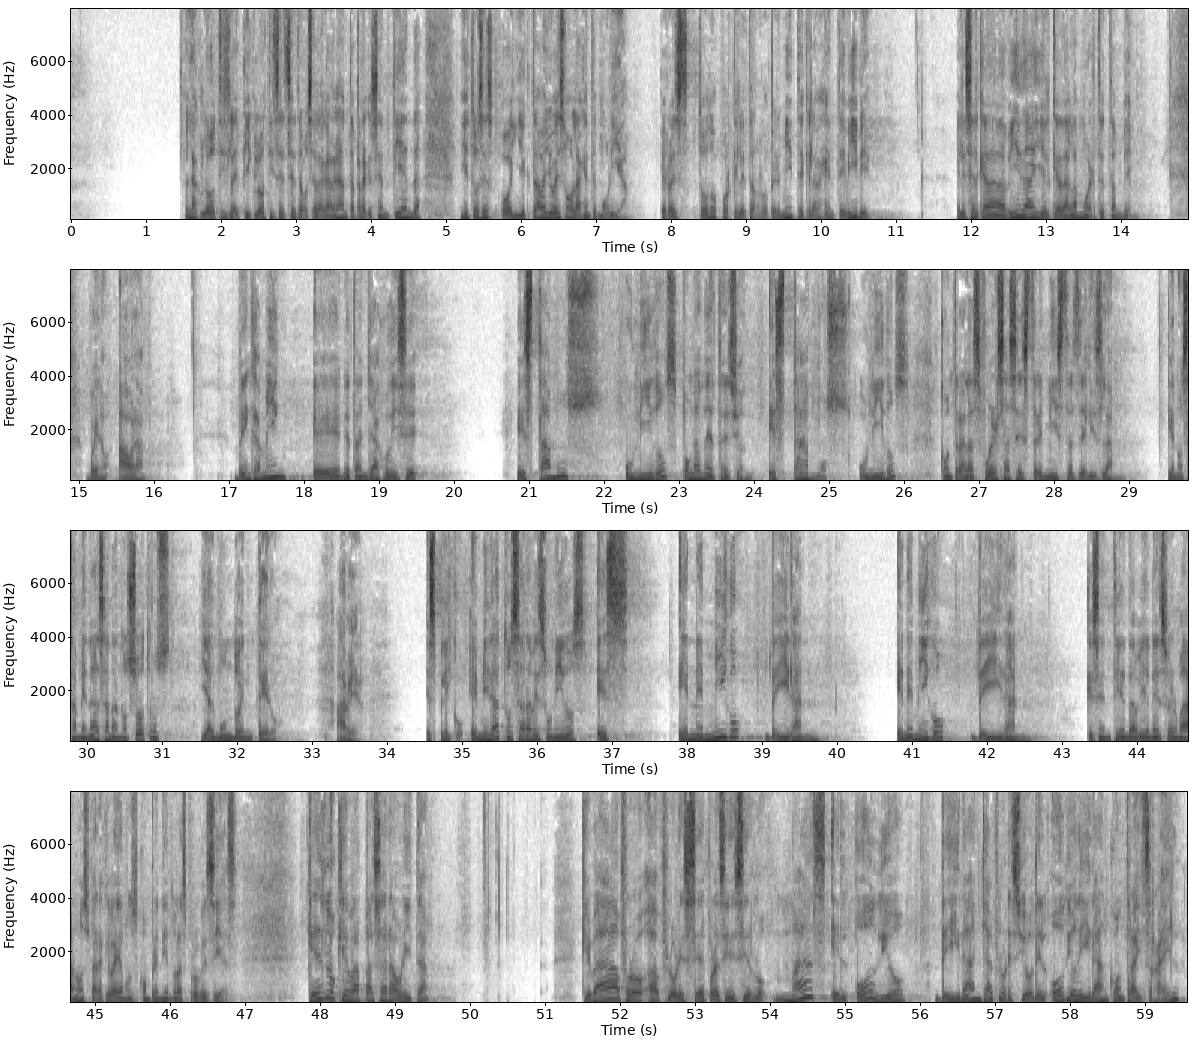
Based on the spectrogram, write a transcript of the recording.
La glotis, la epiglotis, etcétera, o sea, la garganta, para que se entienda. Y entonces, o inyectaba yo eso o la gente moría. Pero es todo porque el Eterno lo permite, que la gente vive. Él es el que da la vida y el que da la muerte también. Bueno, ahora, Benjamín eh, Netanyahu dice, estamos unidos, pónganme atención, estamos unidos contra las fuerzas extremistas del Islam, que nos amenazan a nosotros y al mundo entero. A ver, explico, Emiratos Árabes Unidos es enemigo de Irán, enemigo de Irán. Que se entienda bien eso, hermanos, para que vayamos comprendiendo las profecías. ¿Qué es lo que va a pasar ahorita? Que va a florecer, por así decirlo, más el odio de Irán, ya floreció, del odio de Irán contra Israel.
